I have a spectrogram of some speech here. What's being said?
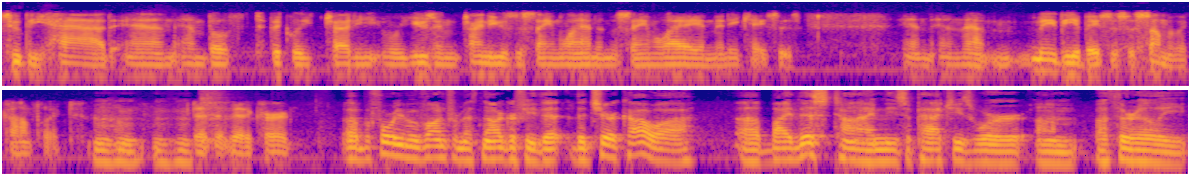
to be had, and and both typically try to were using trying to use the same land in the same way in many cases, and and that may be a basis of some of the conflict um, that, that that occurred. Uh, before we move on from ethnography, the, the Chiricahua, uh, by this time, these Apaches were um, a thoroughly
